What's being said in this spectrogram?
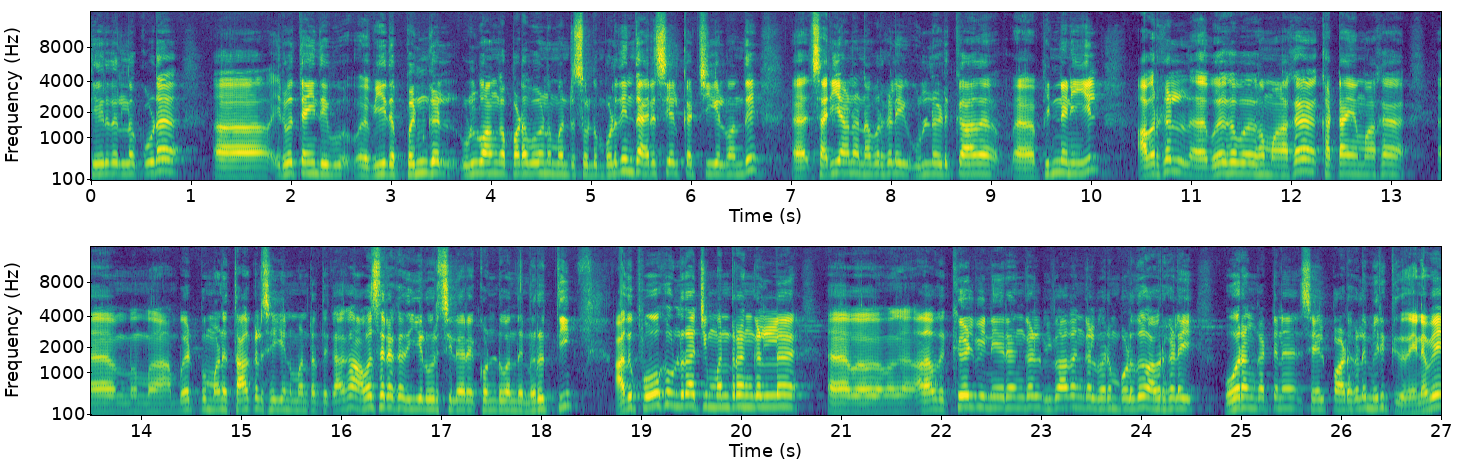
தேர்தலில் கூட இருபத்தைந்து வீத பெண்கள் உள்வாங்கப்பட வேணும் என்று சொல்லும் பொழுது இந்த அரசியல் கட்சிகள் வந்து சரியான நபர்களை உள்ளெடுக்காத பின்னணியில் அவர்கள் வேக வேகமாக கட்டாயமாக வேட்பு மனு தாக்கல் செய்யணுமன்றதுக்காக அவசர கதியில் ஒரு சிலரை கொண்டு வந்து நிறுத்தி அது போக உள்ளூராட்சி மன்றங்களில் அதாவது கேள்வி நேரங்கள் விவாதங்கள் வரும்பொழுது அவர்களை ஓரங்கட்டின செயல்பாடுகளும் இருக்குது. எனவே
